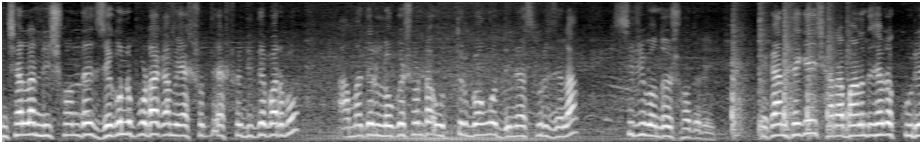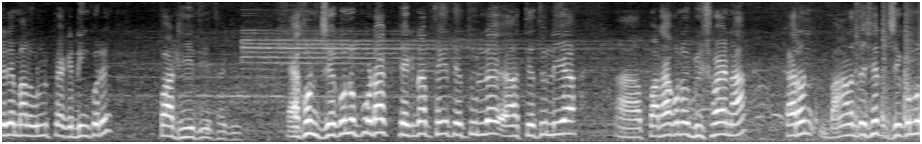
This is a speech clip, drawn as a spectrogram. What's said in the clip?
ইনশাল্লাহ নিঃসন্দেহে যে কোনো প্রোডাক্ট আমি একশোতে একশো দিতে পারব। আমাদের লোকেশনটা উত্তরবঙ্গ, দিনাজপুর জেলা, শ্রীবন্দর সদরে। এখান থেকেই সারা বাংলাদেশে আমরা কুরিয়ারে মালগুলো প্যাকেটিং করে পাঠিয়ে দিয়ে থাকি। এখন যে কোনো প্রোডাক্ট টেকনাফ থেকে তেঁতুলিয়া তেঁতুলিয়া পাঠা কোনো বিষয় না। কারণ বাংলাদেশের যে কোনো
